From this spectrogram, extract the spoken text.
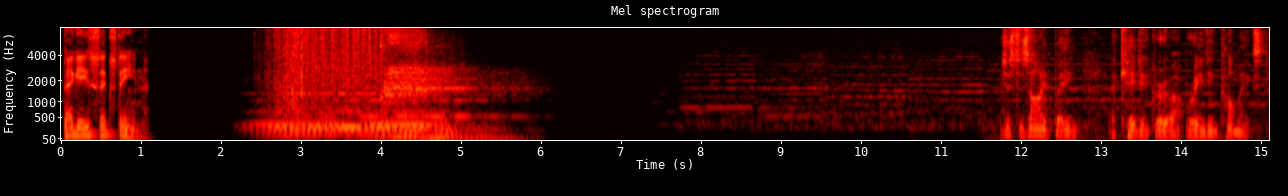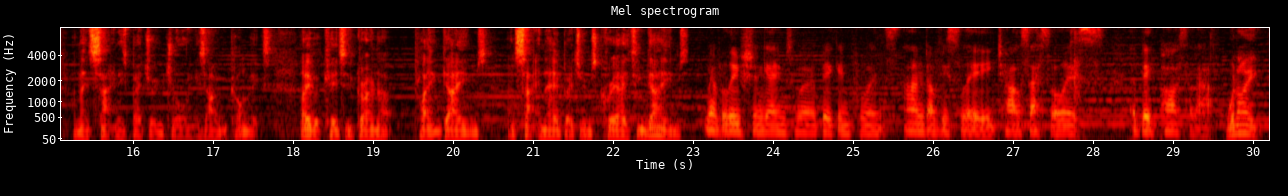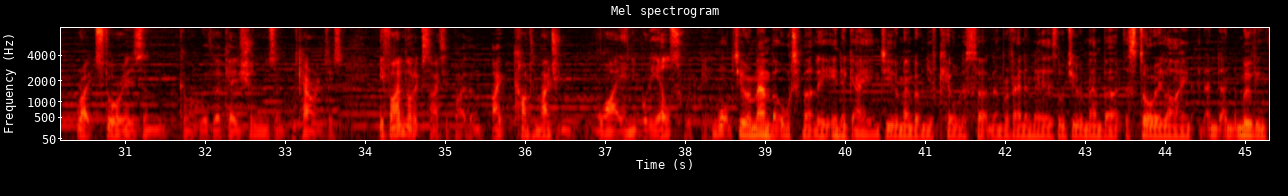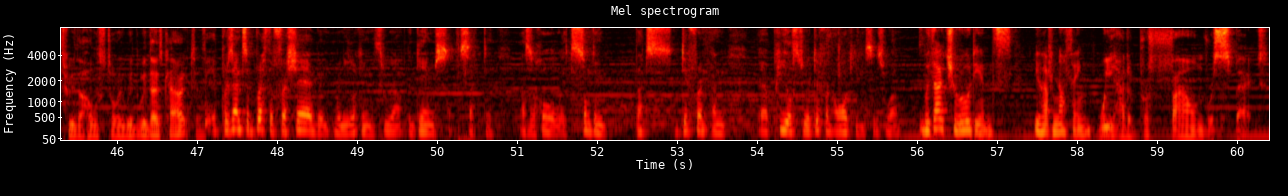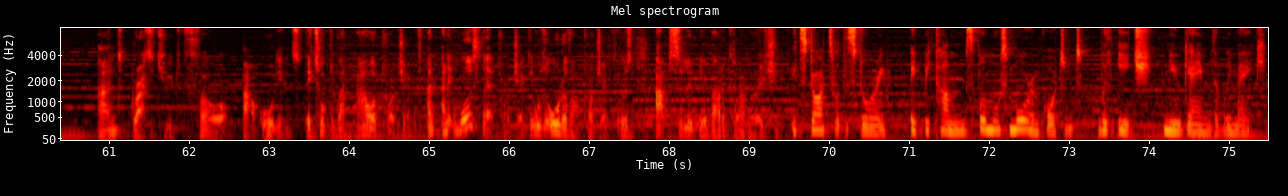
PEGI 16. Just as I'd been a kid who grew up reading comics and then sat in his bedroom drawing his own comics, they were kids who'd grown up playing games and sat in their bedrooms creating games. Revolution games were a big influence and obviously Charles Cecil is a big part of that. When I write stories and come up with locations and, and characters, if I'm not excited by them, I can't imagine why anybody else would be. What do you remember ultimately in a game? Do you remember when you've killed a certain number of enemies, or do you remember the storyline and, and, and, moving through the whole story with, with those characters? It presents a breath of fresh air when, when you're looking throughout the games sector as a whole. It's something that's different and appeals to a different audience as well. Without your audience, you have nothing. We had a profound respect and gratitude for our audience. They talked about our project, and, and it was their project. It was all of our project. It was absolutely about a collaboration. It starts with the story. It becomes almost more important with each new game that we make.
